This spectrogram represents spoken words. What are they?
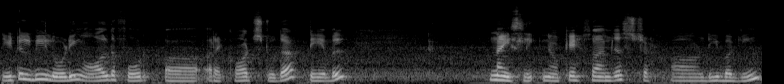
it will be loading all the four uh, records to the table nicely. Okay so I'm just uh, debugging.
